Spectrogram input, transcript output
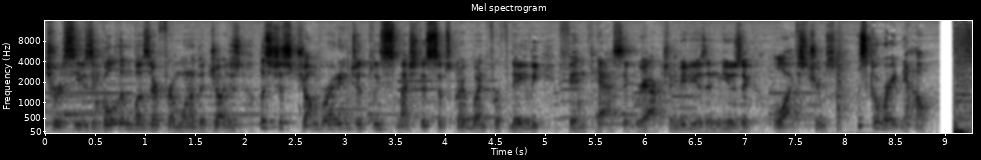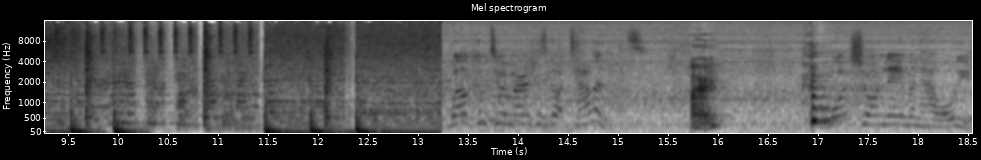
She receives a golden buzzer from one of the judges. Let's just jump right into. Please smash this subscribe button for daily fantastic reaction videos and music live streams. Let's go right now. Welcome to America's Got Talent. Alright. What's your name and how old are you?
